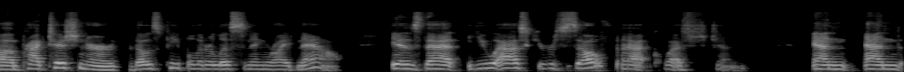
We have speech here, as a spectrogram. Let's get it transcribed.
uh, practitioner, those people that are listening right now, is that you ask yourself that question and and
